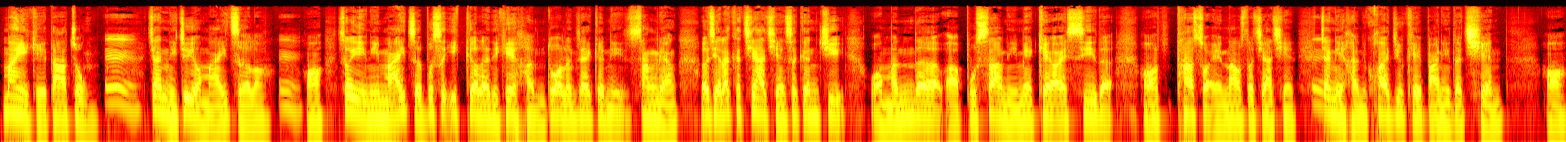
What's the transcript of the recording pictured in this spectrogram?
卖给大众，嗯这样你就有买者咯。嗯，哦，所以你买者不是一个人，你可以很多人在跟你商量，而且那个价钱是根据我们的呃不上里面 KLSC 的哦，他所 announce 的价钱，这样你很快就可以把你的钱哦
